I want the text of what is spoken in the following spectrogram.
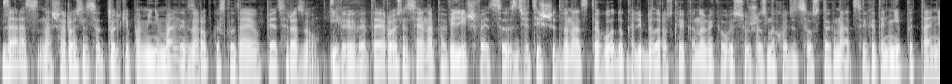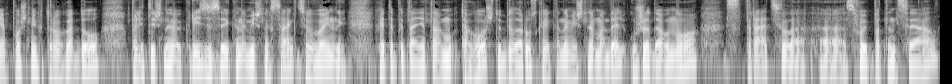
Зараз наша розніца толькі па мінімальных заробках складае ў 5 разоў. І гэтая розніца яна павялічваецца з 2012 году калі беларуская эканоміка вось уже знаходзіцца ў стагнацыі. Гэта не пытанне апошніх трох гадоў палітычнага крызіса эканамічных санкцый войны гэта пытанне там таго что беларуская эканамічная модель уже давно страціла э, свой патэнцыял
